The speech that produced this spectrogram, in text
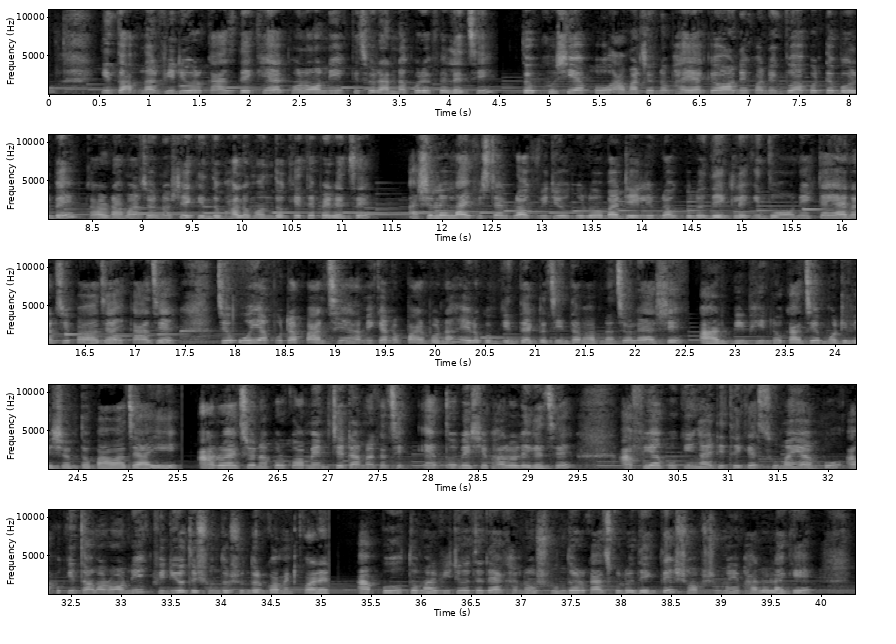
কিন্তু আপনার ভিডিওর কাজ দেখে এখন অনেক কিছু রান্না করে ফেলেছি। তো খুশি আপু, আমার জন্য ভাইয়াকে অনেক অনেক দোয়া করতে বলবে, কারণ আমার জন্য সে কিন্তু ভালো মন্দ খেতে পেরেছে। আসলে লাইফস্টাইল ব্লগ ভিডিওগুলো বা ডেইলি ব্লগগুলো দেখলে কিন্তু অনেকটাই এনার্জি পাওয়া যায় কাজের, যে ওই আপুটা পারছে, আমি কেন পারব না? এরকম কিন্তু একটা চিন্তা ভাবনা চলে আসে। আর বিভিন্ন কাজে মোটিভেশন তো পাওয়া যায়ই। আরও একজন আপুর কমেন্ট যেটা আমার কাছে এত বেশি ভালো লেগেছে, আফিয়া কুকিং আইডি থেকে সুমাই আপু আপু কিন্তু আমার অনেক ভিডিওতে সুন্দর সুন্দর কমেন্ট করেন। আপু, তোমার ভিডিওতে দেখানো সুন্দর কাজগুলো দেখতে সব সময় ভালো লাগে।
